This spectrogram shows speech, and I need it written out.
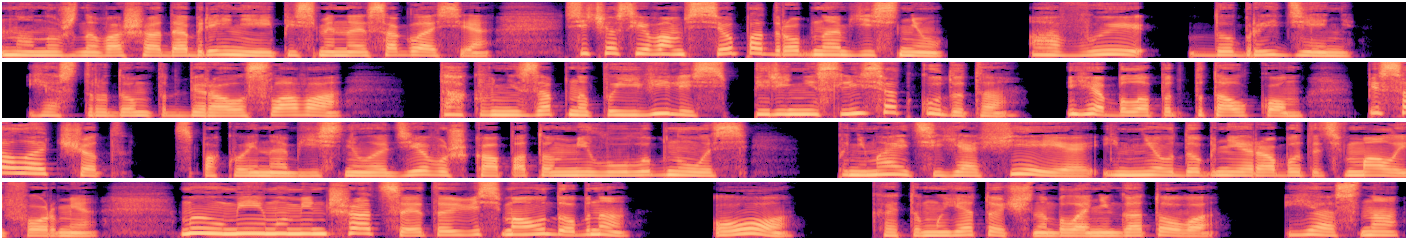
Но нужно ваше одобрение и письменное согласие. Сейчас я вам все подробно объясню. А вы... Добрый день». Я с трудом подбирала слова. «Так внезапно появились, перенеслись откуда-то. Я была под потолком, писала отчет, спокойно объяснила девушка, а потом мило улыбнулась. «Понимаете, я фея, и мне удобнее работать в малой форме. Мы умеем уменьшаться, это весьма удобно». «О, к этому я точно была не готова». «Ясно.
